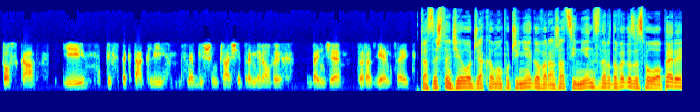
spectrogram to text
Toska i tych spektakli w najbliższym czasie premierowych będzie coraz więcej. Klasyczne dzieło Giacomo Pucciniego w aranżacji Międzynarodowego Zespołu Opery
